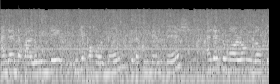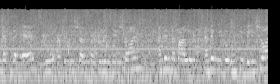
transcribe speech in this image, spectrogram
and then the following day, we inject a hormone to the female fish. And then tomorrow we will collect the eggs, do artificial fertilization, and then the following, and then we do incubation,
